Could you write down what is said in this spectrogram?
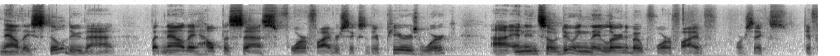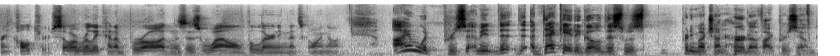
Now they still do that, but now they help assess four or five or six of their peers' work uh, and in so doing, they learn about four or five or six different cultures. So it really kind of broadens as well the learning that's going on. I would presume, I mean, a decade ago, this was pretty much unheard of, I presume.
